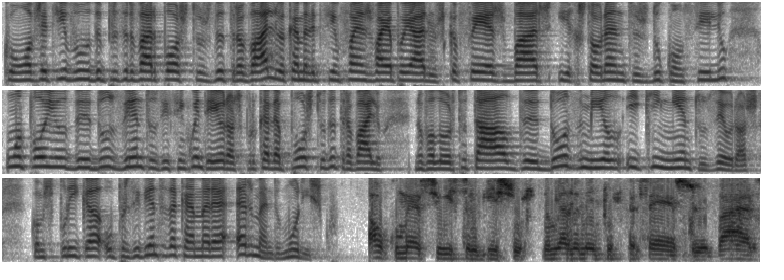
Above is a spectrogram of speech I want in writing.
Com o objetivo de preservar postos de trabalho, a Câmara de Sinfãs vai apoiar os cafés, bares e restaurantes do Conselho, um apoio de 250 euros por cada posto de trabalho, no valor total de 12.500 euros, como explica o Presidente da Câmara, Armando Morisco. Ao comércio e serviços, nomeadamente os cafés, bares,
